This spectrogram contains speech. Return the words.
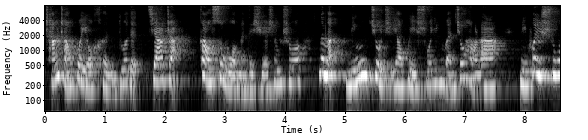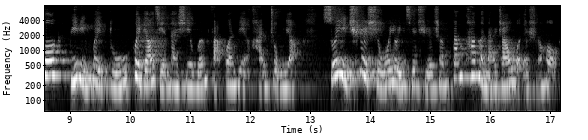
常常会有很多的家长告诉我们的学生说：“那么您就只要会说英文就好啦，你会说比你会读、会了解那些文法观念还重要。”所以，确实，我有一些学生，当他们来找我的时候，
